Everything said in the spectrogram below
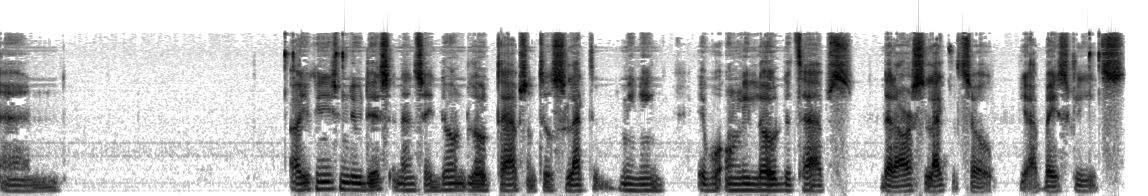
and uh, you can even do this and then say don't load tabs until selected, meaning it will only load the tabs that are selected. So yeah, basically it's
